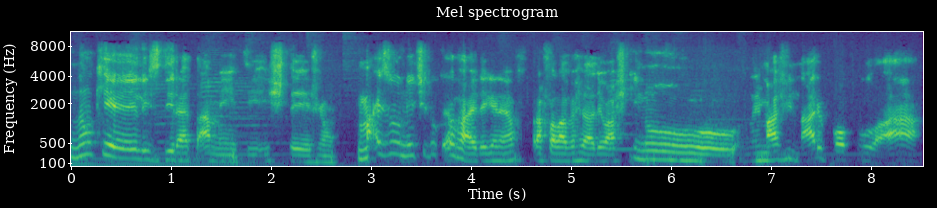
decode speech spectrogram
não que eles diretamente estejam mais o Nietzsche do que o Heidegger, né? Para falar a verdade, eu acho que no, no imaginário popular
